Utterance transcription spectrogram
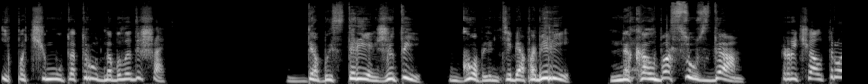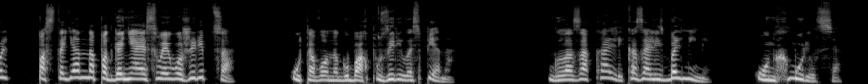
и почему-то трудно было дышать. «Да быстрей же ты! Гоблин тебя побери! На колбасу сдам!» — рычал тролль, постоянно подгоняя своего жеребца. У того на губах пузырилась пена. Глаза Калли казались больными. Он хмурился,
